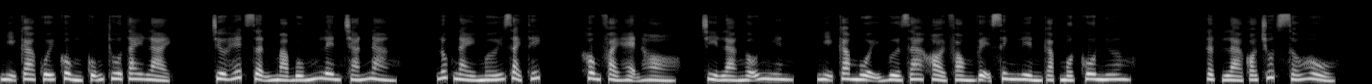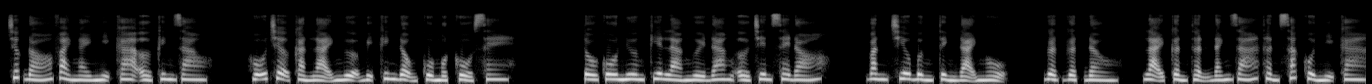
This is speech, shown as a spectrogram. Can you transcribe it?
Nhị ca cuối cùng cũng thua tay lại. Chưa hết giận mà búng lên chán nàng. Lúc này mới giải thích. Không phải hẹn hò, chỉ là ngẫu nhiên. Nhị ca muội vừa ra khỏi phòng vệ sinh liền gặp một cô nương. Thật là có chút xấu hổ. Trước đó vài ngày nhị ca ở kinh giao, hỗ trợ cản lại ngựa bị kinh động của một cổ xe. Tô cô nương kia là người đang ở trên xe đó. Văn Chiêu bừng tỉnh đại ngộ, gật gật đầu, lại cẩn thận đánh giá thần sắc của nhị ca.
